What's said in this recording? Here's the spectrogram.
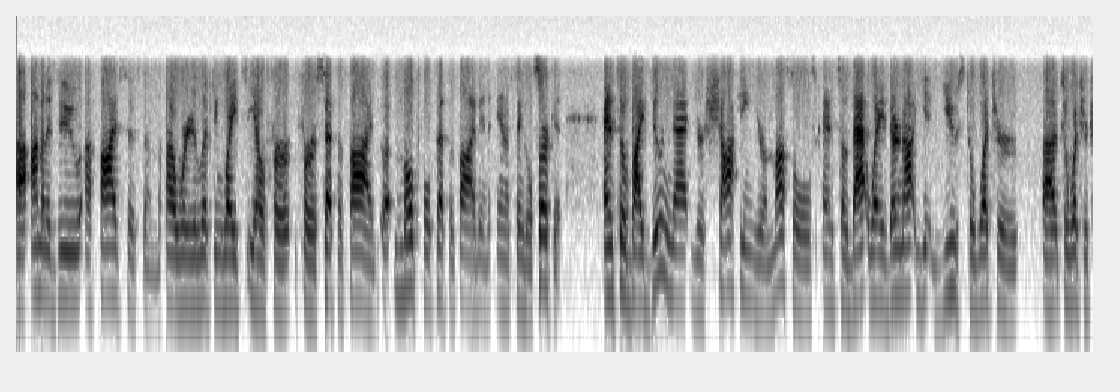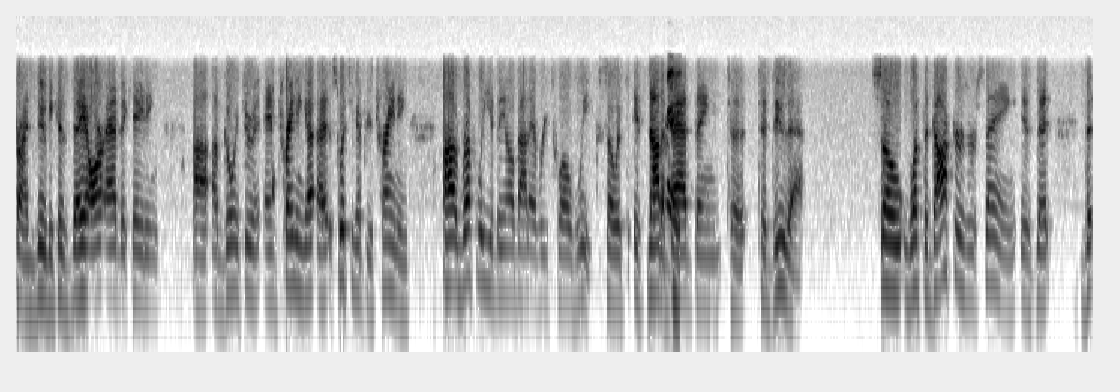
uh, I'm going to do a five system uh, where you're lifting weights, you know, for for sets of five, uh, multiple sets of five in in a single circuit. And so by doing that, you're shocking your muscles, and so that way they're not getting used to what you're uh, to what you're trying to do because they are advocating uh, of going through and training, uh, switching up your training, uh, roughly you know about every 12 weeks. So it's it's not a bad thing to to do that. So what the doctors are saying is that the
